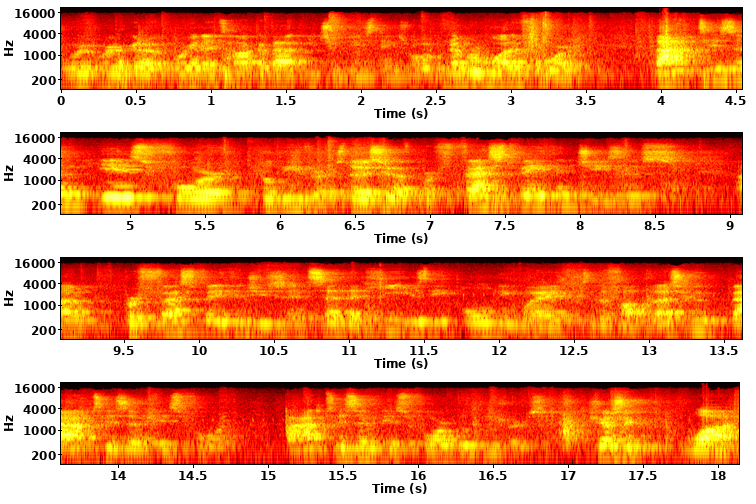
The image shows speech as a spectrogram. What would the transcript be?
we're, we're going we're gonna talk about each of these things. Number one of four, baptism is for believers, those who have professed faith in Jesus, um, professed faith in Jesus, and said that He is the only way to the Father. That's who baptism is for. Baptism is for believers. Just why?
